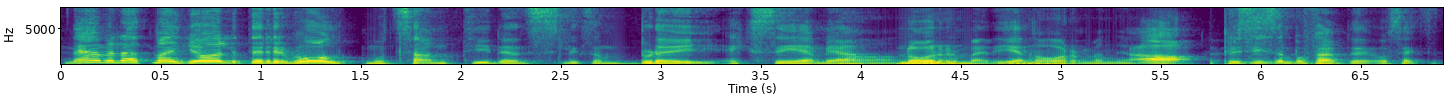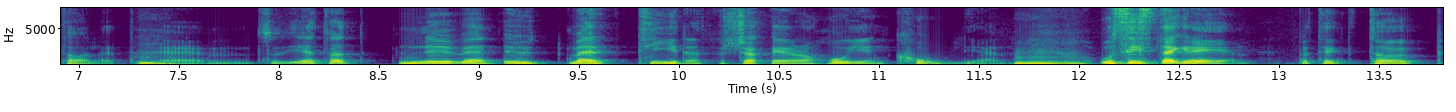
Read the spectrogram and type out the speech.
Nej men att man gör lite revolt mot samtidens liksom blöj, exemiga Ja, normer. normen, ja. ja. Precis som på 50 och 60-talet. Ehm, Så jag tror att nu är en utmärkt tid att försöka göra hojen cool igen. Mm. Och sista grejen jag tänkte ta upp,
